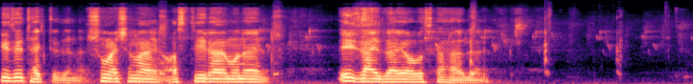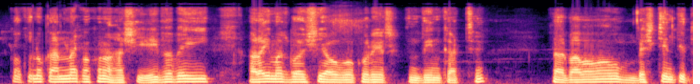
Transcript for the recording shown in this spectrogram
কিছুই থাকতে দেয় না। সময় সময় অস্থির হয় মনে হয় এই যায় যায় অবস্থা হয়ে যায়। কখনো কান্না কখনো হাসি। এইভাবেই আড়াই মাস বয়সী আবু বকরের দিন কাটছে। তার বাবা মাও বেশ চিন্তিত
